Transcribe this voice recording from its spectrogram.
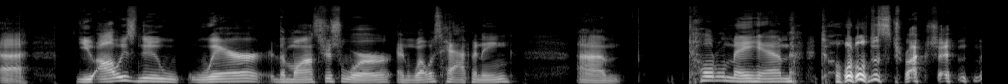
Uh you always knew where the monsters were and what was happening. Um total mayhem, total destruction.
